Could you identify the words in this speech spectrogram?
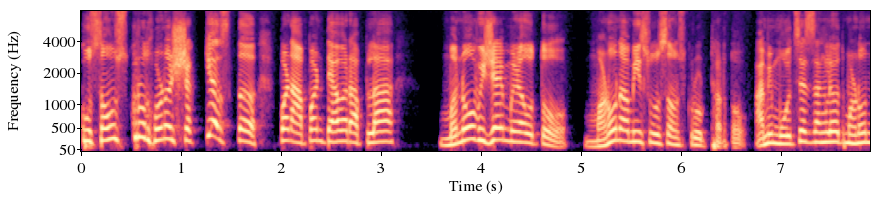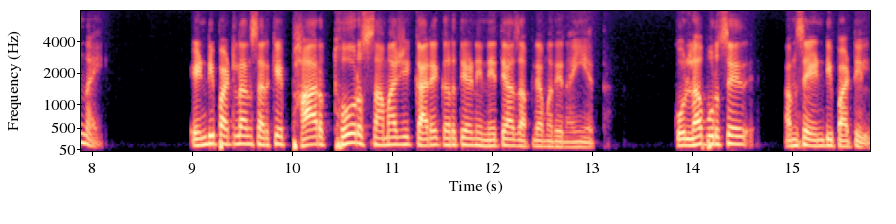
कुसंस्कृत होणं शक्य असतं पण आपण त्यावर आपला मनोविजय मिळवतो म्हणून आम्ही सुसंस्कृत ठरतो. आम्ही मूळचे चांगले आहोत म्हणून नाही. एन डी पाटलांसारखे फार थोर सामाजिक कार्यकर्ते आणि नेते आज आपल्यामध्ये नाही आहेत. कोल्हापूरचे आमचे एन डी पाटील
